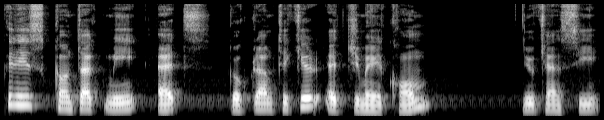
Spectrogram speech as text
Please contact me at gokramtekir at gmail.com you can see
